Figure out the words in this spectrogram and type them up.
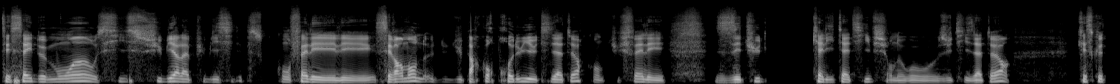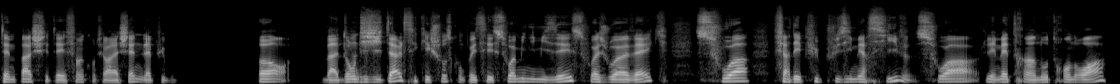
tu essayes de moins aussi subir la publicité. Parce qu'on fait les, c'est vraiment du parcours produit utilisateur quand tu fais les études qualitatives sur nos utilisateurs. Qu'est-ce que t'aimes pas chez TF1 quand tu as la chaîne? La pub. Or, bah, dans le digital, c'est quelque chose qu'on peut essayer soit minimiser, soit jouer avec, soit faire des pubs plus immersives, soit les mettre à un autre endroit,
